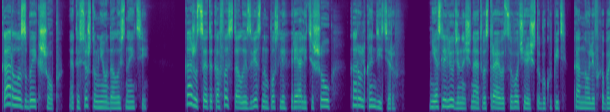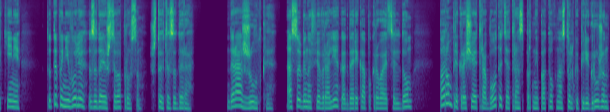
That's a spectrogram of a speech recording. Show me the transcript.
Карлос Бейкшоп — это все, что мне удалось найти. Кажется, это кафе стало известным после реалити-шоу «Король кондитеров». Если люди начинают выстраиваться в очередь, чтобы купить каноли в Хабакене, то ты поневоле задаешься вопросом, что это за дыра. Дыра жуткая, особенно в феврале, когда река покрывается льдом, паром прекращает работать, а транспортный поток настолько перегружен,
